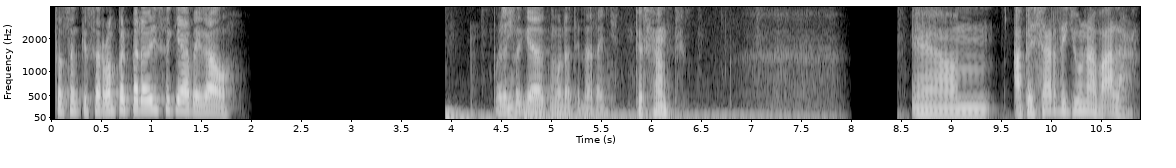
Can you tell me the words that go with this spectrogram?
Entonces, aunque se rompe el parabrisas, queda pegado. Por Sí. eso queda como la telaraña. Interesante. Em, a pesar de que una bala,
